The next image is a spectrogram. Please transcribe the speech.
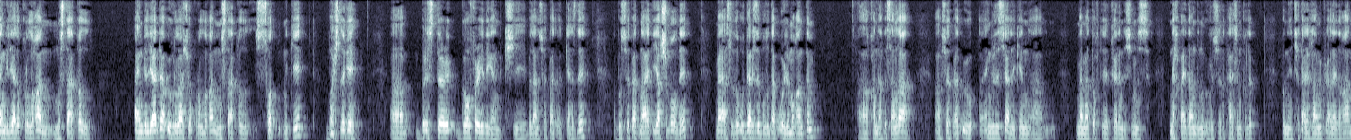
angliyada qurilgan mustaqil angliyada uyg'urlar uchun qurilgan mustaqil sotniki boshlig'i brister goferi degan kishi bilan suhbat o'tkazdi bu suhbat nihoyat yaxshi bo'ldi man aslida u darajada bo'ldi deb o'ylamagandim qandoq desanglar suhbat inglizcha lekin mamat to'xti qarindishimiz naq maydondan uyg'urchaga tarjima qilib buni chet elliklarni ko'raoladigan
